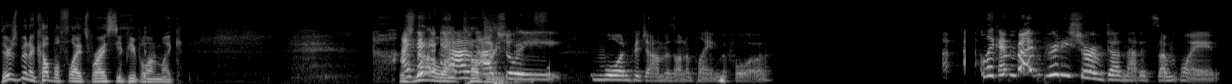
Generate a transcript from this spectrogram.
there's been a couple flights where I see people and I'm like, I think I have covering things. actually worn pajamas on a plane before. Uh, Like I'm, I'm pretty sure I've done that at some point.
